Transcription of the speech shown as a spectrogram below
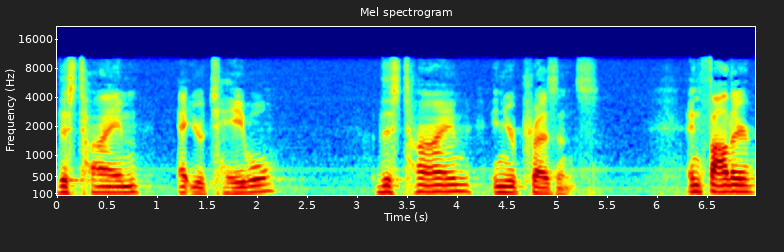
this time at your table, this time in your presence. And Father,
